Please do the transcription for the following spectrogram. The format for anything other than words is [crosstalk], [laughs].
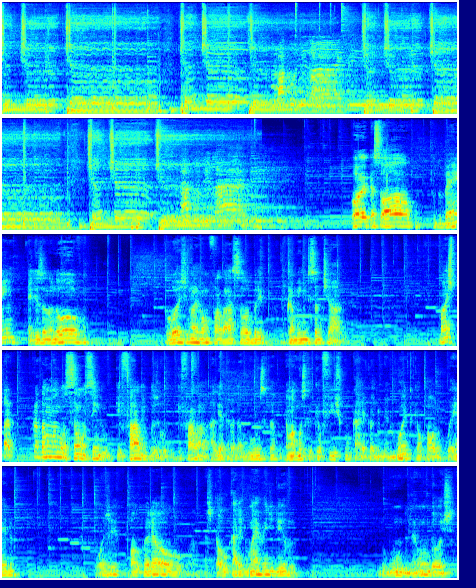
Papo de live. Papo de live. Oi, pessoal, tudo bem? Feliz Ano Novo. Hoje nós vamos falar sobre o caminho de Santiago. Mas para dar uma noção assim do que fala, inclusive o que fala a letra da música, é uma música que eu fiz com um cara que eu admiro muito, que é o Paulo Coelho. Hoje, Paulo Coelho é o, acho que é o cara que mais vende livro no mundo, né? Um, dois.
